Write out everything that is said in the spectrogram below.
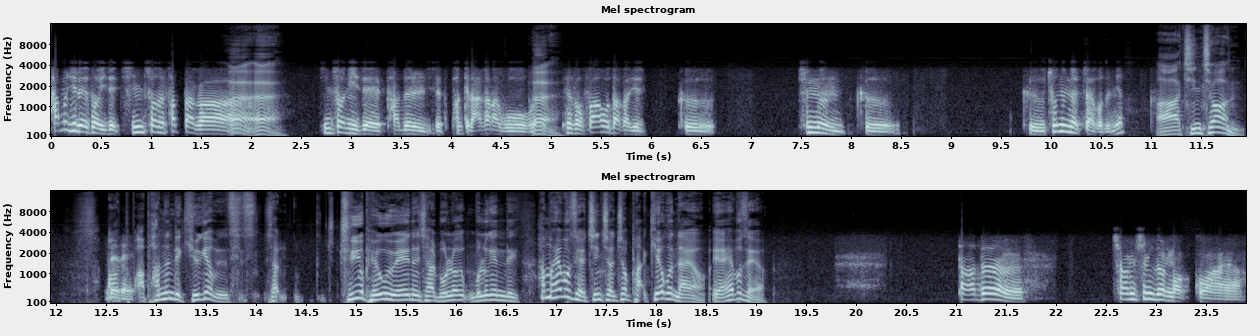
사무실에서 이제 진천을 샀다가 예. 진천이 이제 다들 이제 밖에 나가라고 네. 해서 싸우다가 이제 그 죽는 그 그 초능력자거든요. 아 진천. 아, 네네. 아, 봤는데 기억이 안 자, 주요 배우 외에는 잘 몰라 모르겠는데 한번 해보세요. 진천 저 바- 기억은 나요. 예 해보세요. 다들 점심들 먹고 와요.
